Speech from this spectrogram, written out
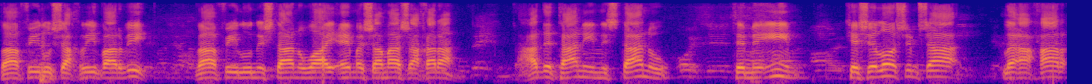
ואפילו שחרית וערבית, ואפילו נשתנו וואי אימה שמש אחרן. עדתני נשתנו טמאים Keshelo Shimsha Le'achar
